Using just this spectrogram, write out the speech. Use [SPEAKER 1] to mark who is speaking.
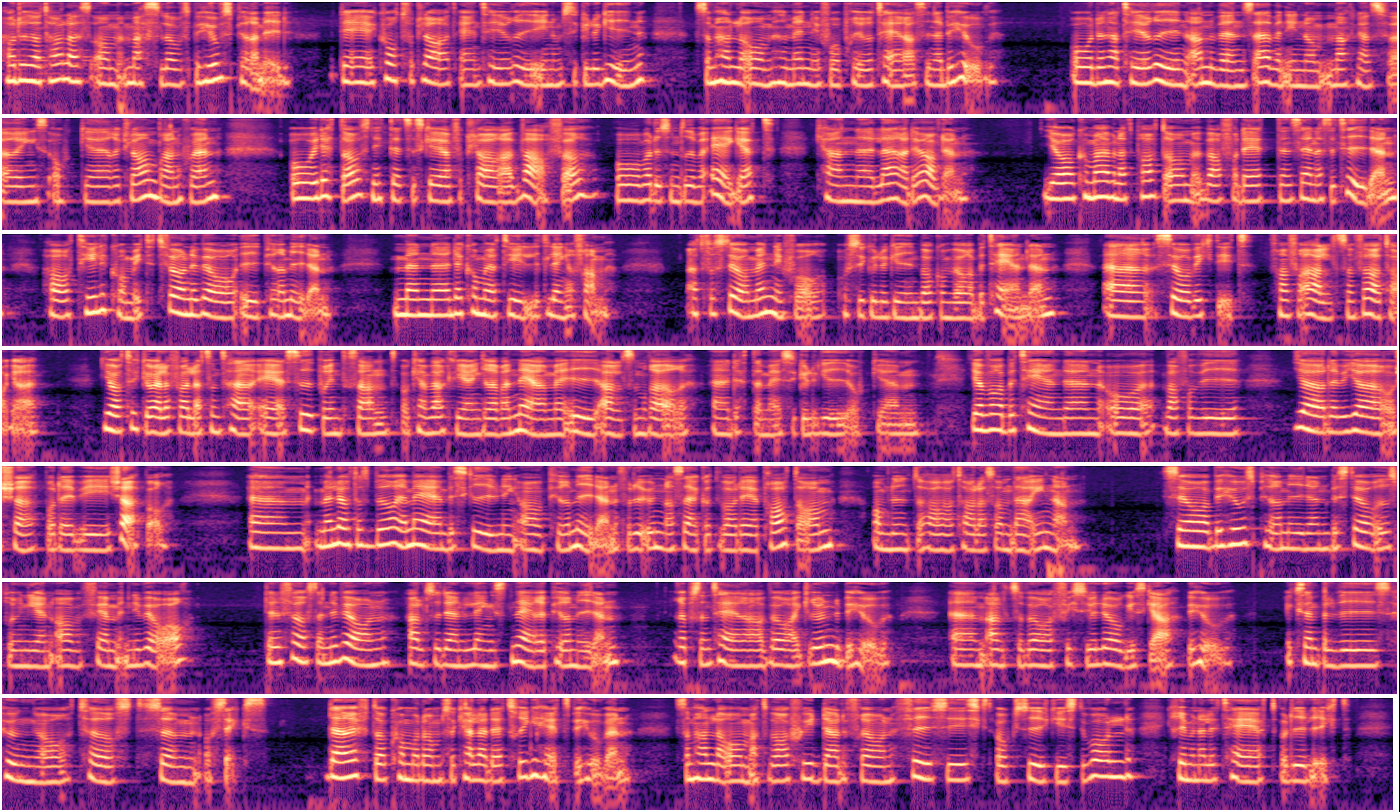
[SPEAKER 1] Har du hört talas om Maslows behovspyramid? Det är kort förklarat en teori inom psykologin som handlar om hur människor prioriterar sina behov. Och den här teorin används även inom marknadsförings och eh, reklambranschen. Och i detta avsnittet så ska jag förklara varför och vad du som driver eget kan eh, lära dig av den. Jag kommer även att prata om varför det den senaste tiden har tillkommit två nivåer i pyramiden. Men eh, det kommer jag till lite längre fram. Att förstå människor och psykologin bakom våra beteenden är så viktigt, framför allt som företagare. Jag tycker i alla fall att sånt här är superintressant och kan verkligen gräva ner mig i allt som rör eh, detta med psykologi och ehm, ja, våra beteenden och varför vi gör det vi gör och köper det vi köper. Ehm, men låt oss börja med en beskrivning av pyramiden, för du undrar säkert vad det är jag pratar om, om du inte har hört talas om det här innan. Så behovspyramiden består ursprungligen av fem nivåer. Den första nivån, alltså den längst ner i pyramiden, representerar våra grundbehov, ehm, alltså våra fysiologiska behov. Exempelvis hunger, törst, sömn och sex. Därefter kommer de så kallade trygghetsbehoven som handlar om att vara skyddad från fysiskt och psykiskt våld, kriminalitet och dylikt.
